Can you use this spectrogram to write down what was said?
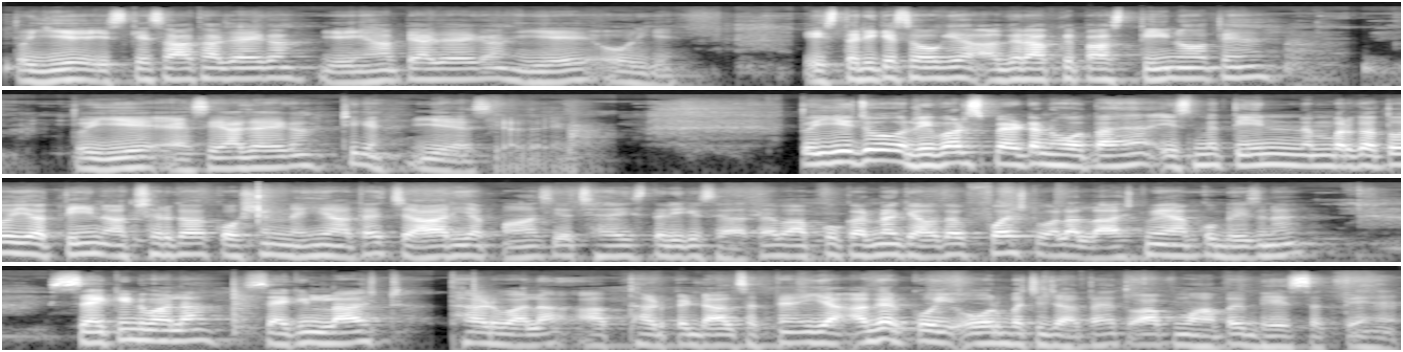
तो ये इसके साथ आ जाएगा, ये यहाँ पे आ जाएगा, ये और ये। इस तरीके से हो गया, अगर आपके पास तीन होते हैं तो ये ऐसे आ जाएगा, ठीक है, ये ऐसे आ जाएगा। तो ये जो रिवर्स पैटर्न होता है, इसमें तीन नंबर का तो या तीन अक्षर का क्वेश्चन नहीं आता है, चार या पाँच या छः इस तरीके से आता है। अब आपको करना क्या होता है फ़र्स्ट वाला लास्ट में आपको भेजना है सेकंड वाला सेकंड लास्ट थर्ड वाला आप थर्ड पे डाल सकते हैं, या अगर कोई और बच जाता है तो आप वहाँ पर भेज सकते हैं।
